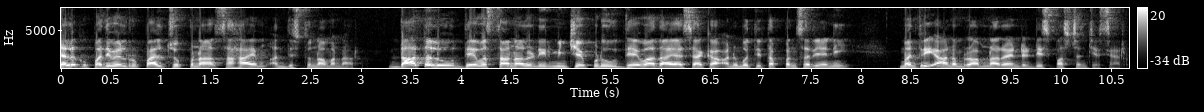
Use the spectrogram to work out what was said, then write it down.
నెలకు పదివేల రూపాయల చొప్పున సహాయం అందిస్తున్నామన్నారు. దాతలు దేవస్థానాలు నిర్మించేప్పుడు దేవాదాయ శాఖ అనుమతి తప్పనిసరి అని మంత్రి ఆనం రామనారాయణ రెడ్డి స్పష్టం చేశారు.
